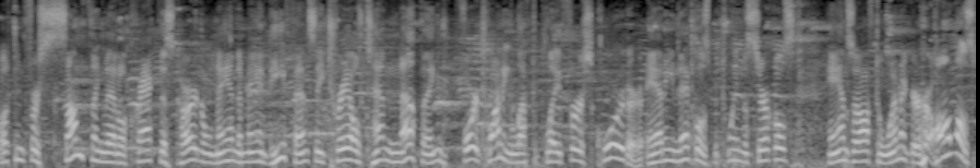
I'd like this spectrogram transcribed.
Looking for something that'll crack this Cardinal man to man defense. They trail 10 0. 420 left to play first quarter. Addie Nichols between the circles. Hands off to Winiger. Almost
